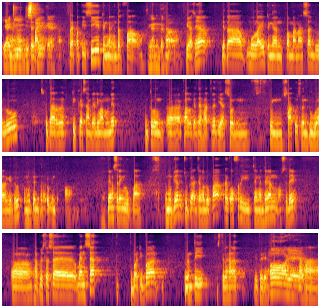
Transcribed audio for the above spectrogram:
Ya di Nah, di spike jadi, ya repetisi dengan interval. dengan interval. Nah, biasanya kita mulai dengan pemanasan dulu sekitar 3 sampai 5 menit untuk eh, kalau kita heart rate ya zone zone 1 zone 2 gitu, kemudian baru interval. Yang sering lupa. Kemudian juga jangan lupa recovery. Jangan-jangan maksudnya eh, habis selesai main set tiba-tiba berhenti istirahat gitu ya. Oh iya iya. Nah,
